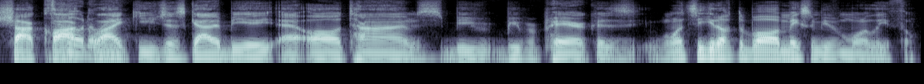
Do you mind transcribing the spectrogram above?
shot clock. Totally. Like you just got to be at all times be be prepared because once you get off the ball, it makes him even more lethal.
